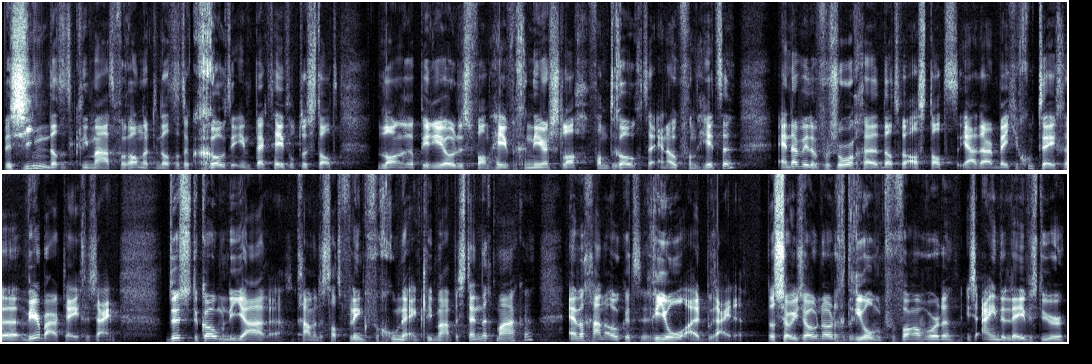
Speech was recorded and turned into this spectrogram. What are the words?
We zien dat het klimaat verandert en dat het ook grote impact heeft op de stad. Langere periodes van hevige neerslag, van droogte en ook van hitte. En daar willen we voor zorgen dat we als stad ja, daar een beetje goed tegen, weerbaar tegen zijn. Dus de komende jaren gaan we de stad flink vergroenen en klimaatbestendig maken. En we gaan ook het riool uitbreiden. Dat is sowieso nodig. Het riool moet vervangen worden. Is einde levensduur.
